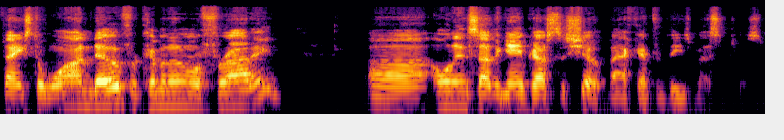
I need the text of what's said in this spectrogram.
Thanks to Wando for coming in on Friday uh, on Inside the Gamecocks, the show. Back after these messages.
